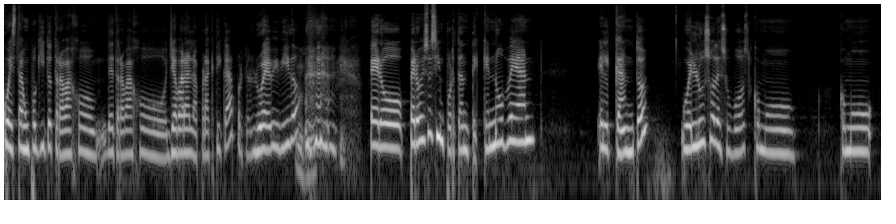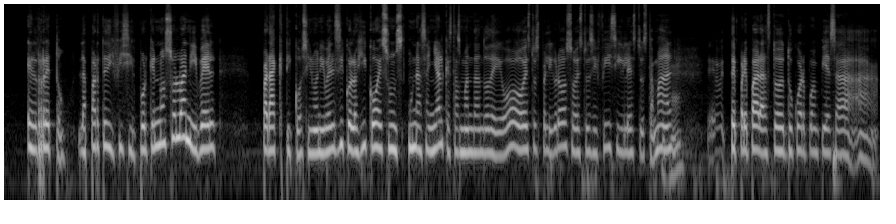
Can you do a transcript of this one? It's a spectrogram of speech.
cuesta un poquito trabajo, de trabajo llevar a la práctica, porque lo he vivido, pero, pero eso es importante, que no vean el canto o el uso de su voz como, como el reto, la parte difícil, porque no solo a nivel práctico, sino a nivel psicológico es una señal que estás mandando de, oh, esto es peligroso, esto es difícil, esto está mal. Eh, te preparas, todo tu cuerpo empieza a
